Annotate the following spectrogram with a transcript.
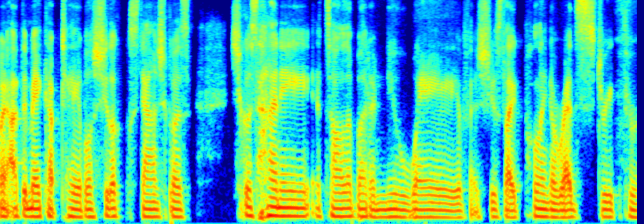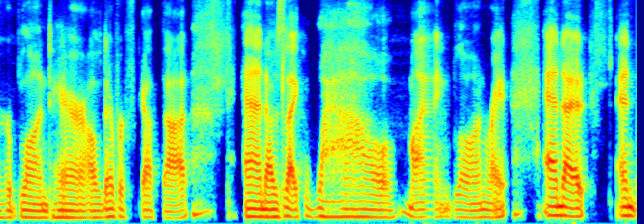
at the makeup table she looks down she goes she goes honey it's all about a new wave. She's like pulling a red streak through her blonde hair. I'll never forget that. And i was like wow mind blown right? And i and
